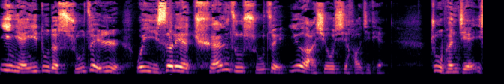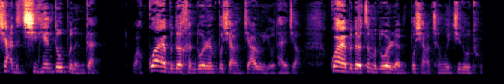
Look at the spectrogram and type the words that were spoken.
一年一度的赎罪日为以色列全族赎罪，又要休息好几天。祝棚节一下子七天都不能干，哇！怪不得很多人不想加入犹太教，怪不得这么多人不想成为基督徒。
